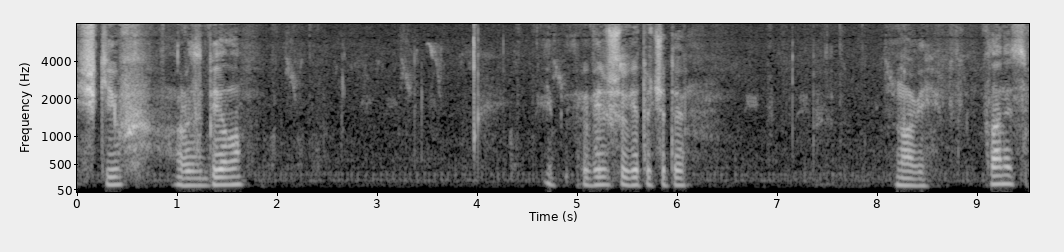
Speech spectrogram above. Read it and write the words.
І шків розбило. І вирішив виточити новий фланець.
